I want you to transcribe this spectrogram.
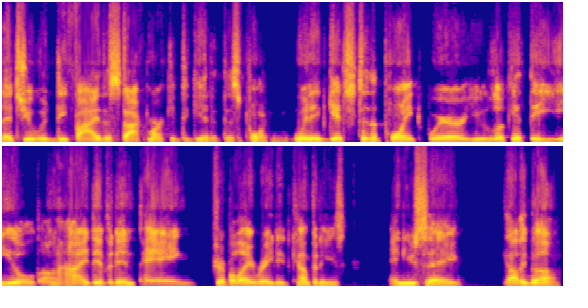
that you would defy the stock market to get at this point. When it gets to the point where you look at the yield on high dividend paying AAA rated companies and you say, golly bum,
